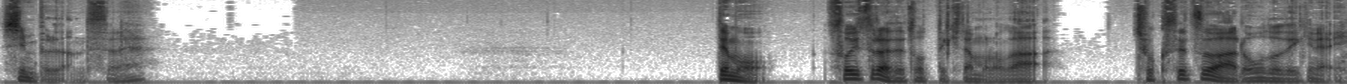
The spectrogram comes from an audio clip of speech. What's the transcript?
シンプルなんですよね。でも、そいつらで撮ってきたものが、直接はロードできない。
